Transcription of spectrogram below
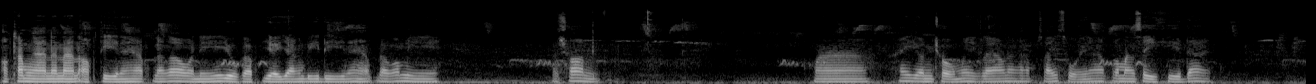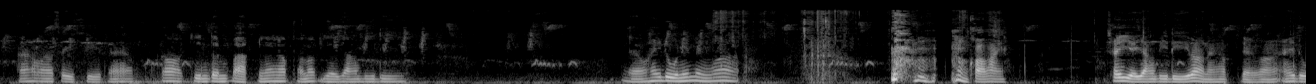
ออกทำงานนานๆออกทีนะครับ แล้วก็วันนี้อยู่กับเหยื่อยางบีดีนะครับ เราก็มีปลาช่อน มาให้ยนโฉมมาอีกแล้วนะครับไซส์สวยนะครับ ประมาณสี่ขีดได้ นะมาสี่ขีนะครับ ก็กินเต็มปากอยู่นะครับสำหรับเหยื่อยางบีดี เดี๋ยวให้ดูนิดนึงว่า ขออภัยใช่เหยื่อยางบีดีเปล่านะครับ เดี๋ยวก่อนให้ดู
